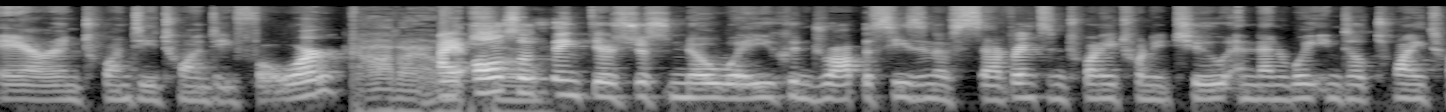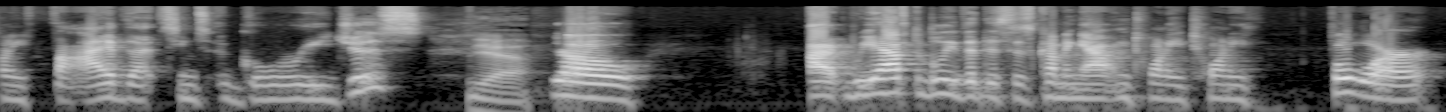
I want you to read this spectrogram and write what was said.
air in 2024 god i hope i also so. think there's just no way you can drop a season of severance in 2022 and then wait until 2025 that seems egregious. Yeah. So I, we have to believe that this is coming out in 2024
